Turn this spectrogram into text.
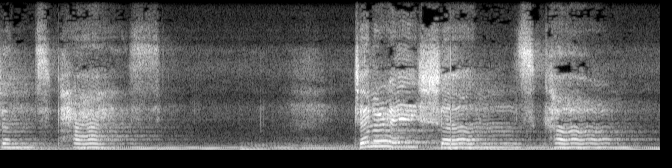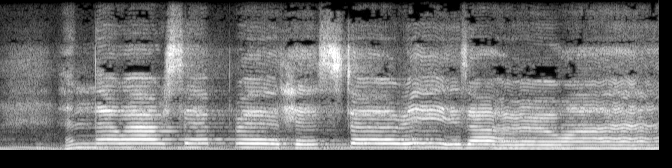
Generations pass, Generations come, and now our separate histories are one.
